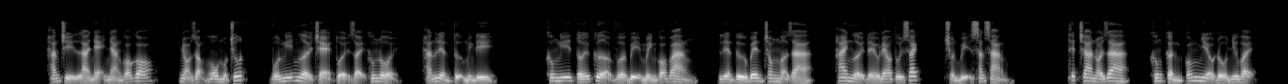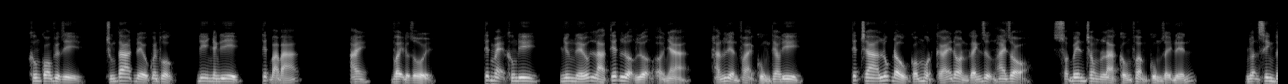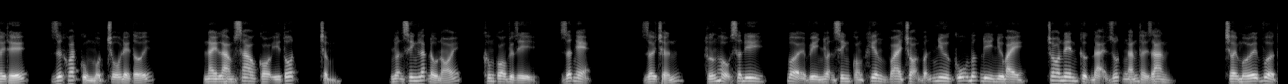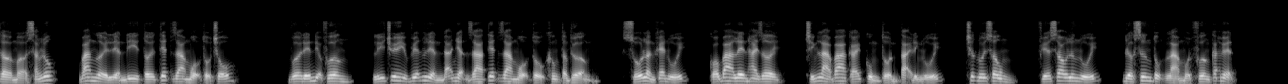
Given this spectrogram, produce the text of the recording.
Hắn chỉ là nhẹ nhàng gõ gõ, nhỏ giọng hô một chút, vốn nghĩ người trẻ tuổi dậy không nổi, hắn liền tự mình đi không nghĩ tới cửa vừa bị mình gõ vang, liền từ bên trong mở ra, hai người đều đeo túi sách, chuẩn bị sẵn sàng. Thiết cha nói ra, không cần có nhiều đồ như vậy. Không có việc gì, chúng ta đều quen thuộc, đi nhanh đi, tiết bà bá. Ai, vậy được rồi. Tiết mẹ không đi, nhưng nếu là tiết lượng lượng ở nhà, hắn liền phải cùng theo đi. Tiết cha lúc đầu có một cái đòn gánh dựng hai giỏ, so bên trong là cống phẩm cùng giấy nến. Nhuận sinh thấy thế, dứt khoát cùng một chỗ để tới. Này làm sao có ý tốt, chậm. Nhuận sinh lắc đầu nói, không có việc gì, rất nhẹ. Rơi chấn, hướng hậu sân đi bởi vì nhuận sinh còn khiêng vai trọn vẫn như cũ bước đi như bay, cho nên cực đại rút ngắn thời gian. Trời mới vừa tờ mở sáng lúc, ba người liền đi tới tiết ra mộ tổ chỗ. Vừa đến địa phương, lý truy viễn liền đã nhận ra tiết ra mộ tổ không tầm thường, số lần khen núi, có ba lên hai rơi, chính là ba cái cùng tồn tại đỉnh núi, trước đuôi sông, phía sau lưng núi, được xưng tụng là một phương các huyện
